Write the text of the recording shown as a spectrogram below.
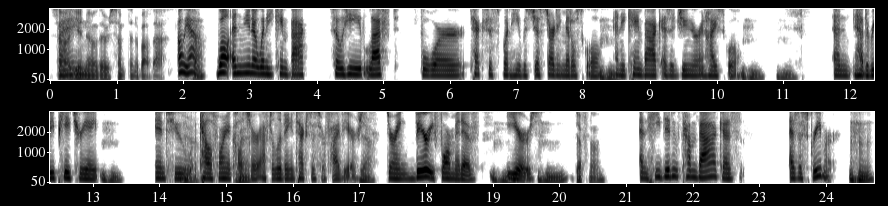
So you know, there's something about that. Oh yeah. So, Well, and you know when he came back, so he left for Texas when he was just starting middle school, Mhm. and he came back as a junior in high school mhm, mhm, and had to repatriate mhm. into Yeah. California culture after living in Texas for five years Yeah. during very formative mhm, years. Definitely. And he didn't come back as as a screamer. hmm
